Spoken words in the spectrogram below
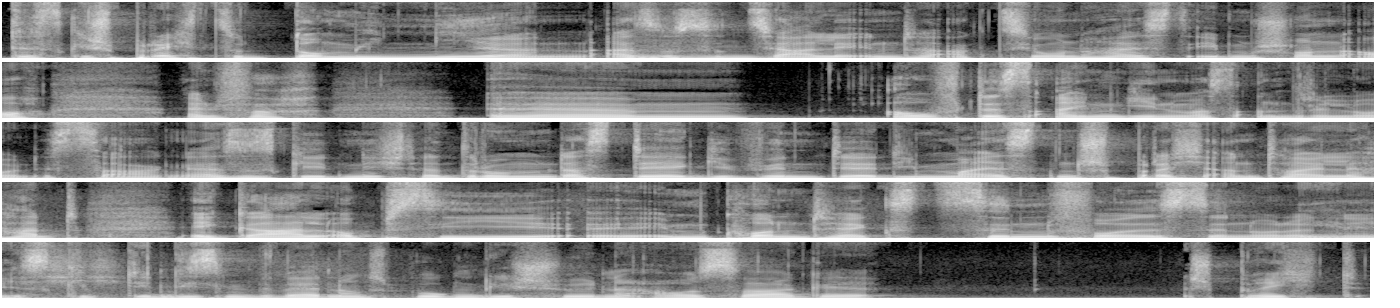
das Gespräch zu dominieren. Also soziale Interaktion heißt eben schon auch einfach ähm, auf das eingehen, was andere Leute sagen. Also es geht nicht darum, dass der gewinnt, der die meisten Sprechanteile hat, egal ob sie äh, im Kontext sinnvoll sind oder Ja, nicht. es gibt in diesem Bewertungsbogen die schöne Aussage, spricht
